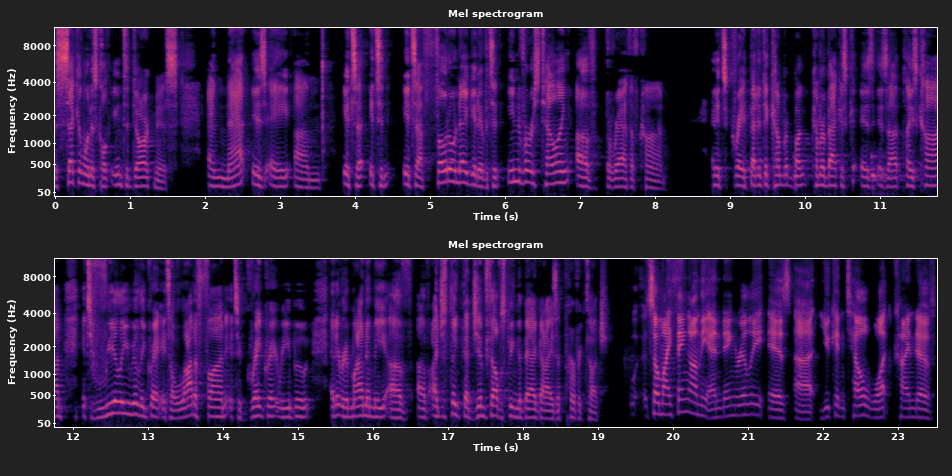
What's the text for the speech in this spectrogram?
The second one is called Into Darkness, and that is a um, it's a it's an it's a photo negative. It's an inverse telling of the Wrath of Khan. And it's great. Benedict Cumber- Cumberbatch is, is, is uh, plays Khan. It's really, really great. It's a lot of fun. It's a great, great reboot, and it reminded me of of. I just think that Jim Phelps being the bad guy is a perfect touch. So my thing on the ending really is, uh, you can tell what kind of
